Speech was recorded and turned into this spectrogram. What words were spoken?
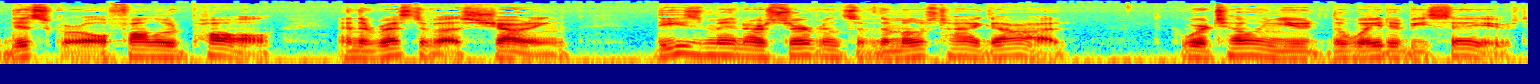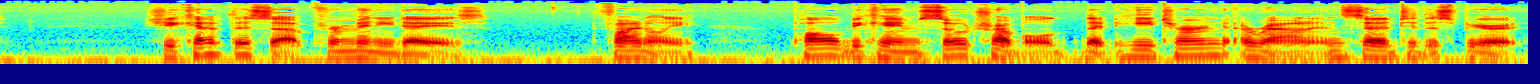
This girl followed Paul and the rest of us, shouting, These men are servants of the Most High God, who are telling you the way to be saved. She kept this up for many days. Finally, Paul became so troubled that he turned around and said to the Spirit,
